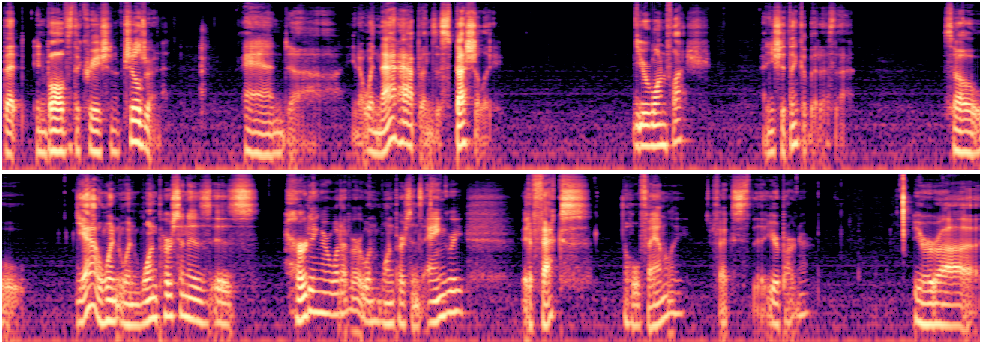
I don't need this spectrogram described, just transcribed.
that involves the creation of children. And, uh, you know, when that happens, especially, you're one flesh. And you should think of it as that. So, yeah, when, when one person is, is hurting or whatever, when one person's angry, it affects the whole family, it affects the, your partner. Your, uh,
